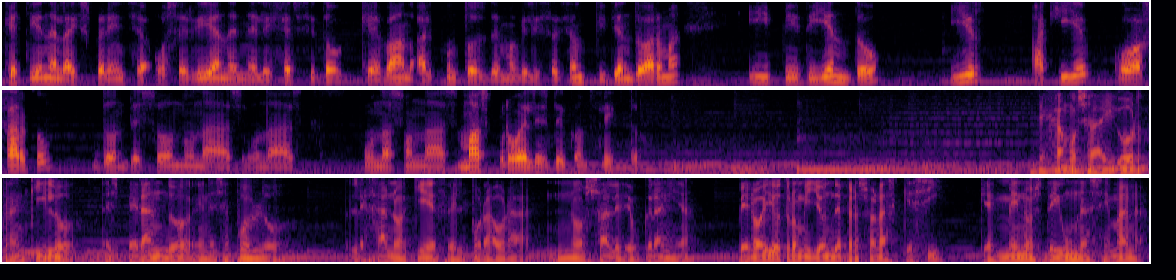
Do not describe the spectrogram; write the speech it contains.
que tienen la experiencia o servían en el ejército, que van al puntos de movilización pidiendo arma y pidiendo ir a Kiev o a Kharkov, donde son unas, unas, unas zonas más crueles de conflicto. Dejamos a Igor tranquilo, esperando en ese pueblo lejano a Kiev. Él por ahora no sale de Ucrania, pero hay otro millón de personas que sí, que en menos de una semana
